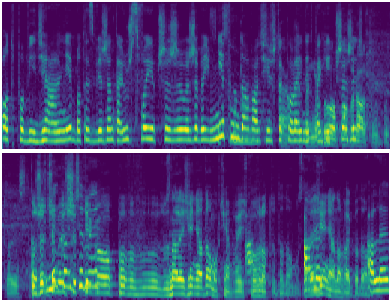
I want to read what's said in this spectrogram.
Odpowiedzialnie, bo te zwierzęta już swoje przeżyły, żeby im nie fundować jeszcze Tak, kolejnych żeby nie takich było przeżyć. powrotów, bo to jest To życzymy kończymy- szybkiego po, znalezienia domu, chciałem powiedzieć, powrotu do domu, znalezienia nowego domu. Ale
